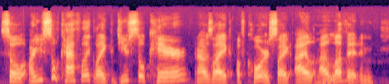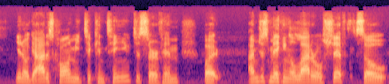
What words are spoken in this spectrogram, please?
"So are you still Catholic? Like, do you still care?" And I was like, "Of course. Like, I. I love it, and you know, God is calling me to continue to serve Him, but I'm just making a lateral shift." So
